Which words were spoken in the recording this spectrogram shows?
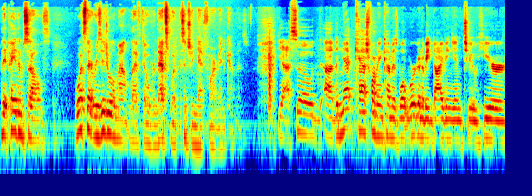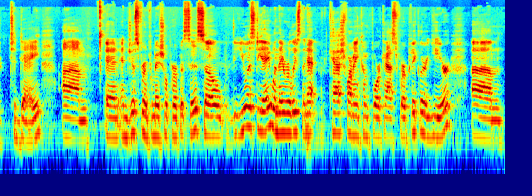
They pay themselves. What's that residual amount left over? That's what essentially net farm income is. Yeah so uh, the net cash farm income is what we're going to be diving into here today. Um, and, and just for informational purposes, so the USDA, when they release the net cash farm income forecast for a particular year, um,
